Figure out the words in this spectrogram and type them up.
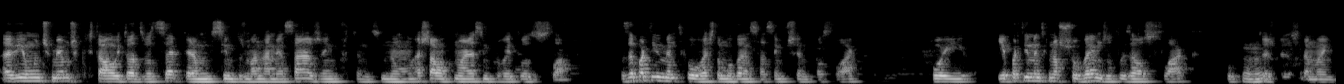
havia muitos membros que estavam habituados ao WhatsApp, que era muito simples mandar mensagem, portanto não, achavam que não era assim proveitoso o Slack. Mas a partir do momento que houve esta mudança a 100% para o Slack, foi. E a partir do momento que nós soubemos utilizar o Slack, porque uhum. muitas vezes também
